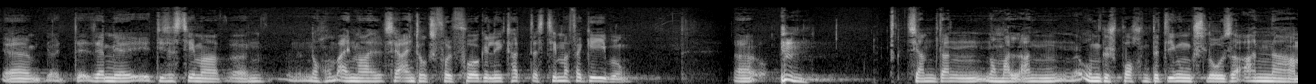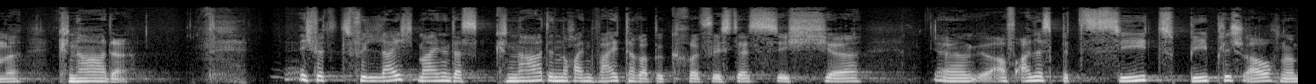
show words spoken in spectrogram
der mir dieses Thema noch einmal sehr eindrucksvoll vorgelegt hat, das Thema Vergebung. Sie haben dann nochmal an, umgesprochen, bedingungslose Annahme, Gnade. Ich würde vielleicht meinen, dass Gnade noch ein weiterer Begriff ist, der sich äh, äh, auf alles bezieht, biblisch auch. Ne?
